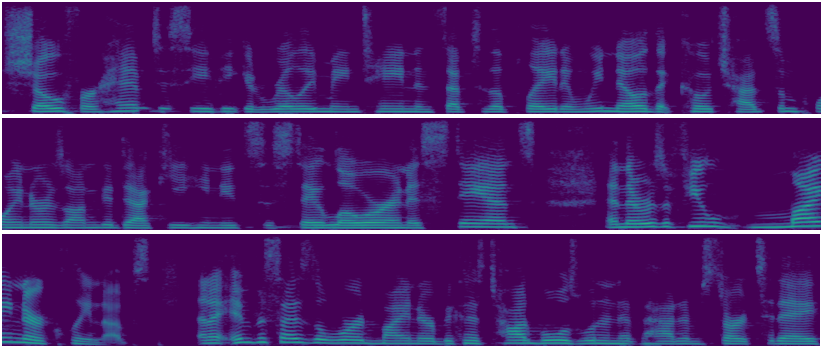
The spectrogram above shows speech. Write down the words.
show for him to see if he could really maintain and step to the plate. And we know that coach had some pointers on Goedeke. He needs to stay lower in his stance. And there was a few minor cleanups. And I emphasize the word minor because Todd Bowles wouldn't have had him start today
